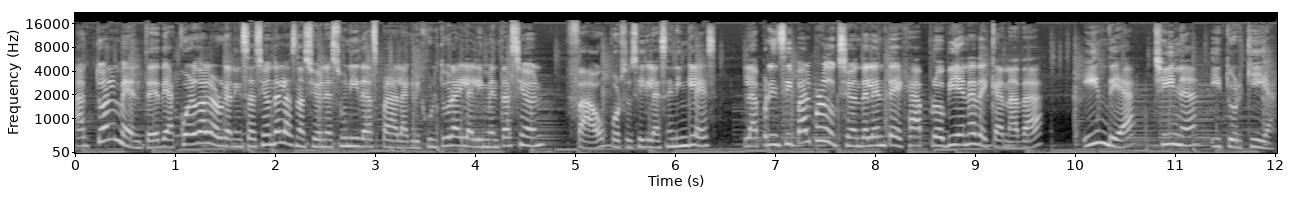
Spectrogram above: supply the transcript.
Actualmente, de acuerdo a la Organización de las Naciones Unidas para la Agricultura y la Alimentación, FAO por sus siglas en inglés, la principal producción de lenteja proviene de Canadá, India, China y Turquía.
